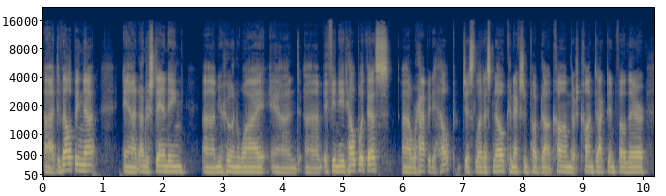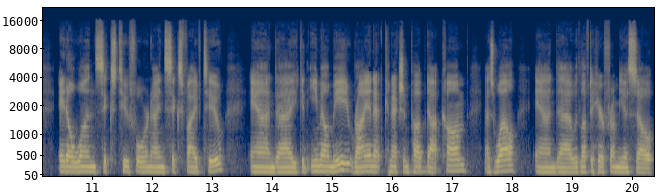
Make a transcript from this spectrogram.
uh, developing that and understanding um, your who and why. And um, if you need help with this, uh, we're happy to help. Just let us know. ConnectionPub.com. There's contact info there 801 624 9652. And uh, you can email me, ryan at connectionpub.com as well. And uh, we'd love to hear from you. So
